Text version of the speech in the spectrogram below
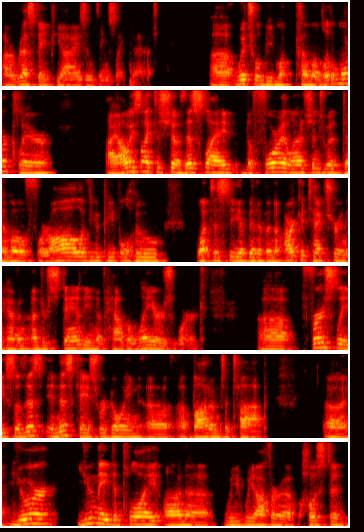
our REST APIs and things like that uh, which will become a little more clear. I always like to show this slide before I launch into a demo for all of you people who want to see a bit of an architecture and have an understanding of how the layers work. Uh, firstly, so this in this case, we're going uh, a bottom to top. Uh, your you may deploy on a we, we offer a hosted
